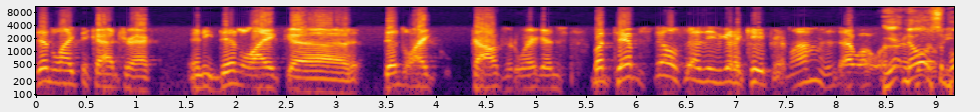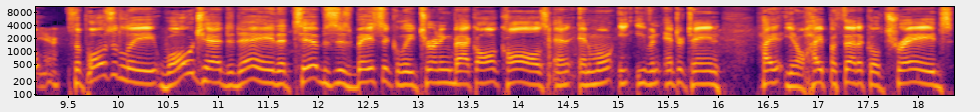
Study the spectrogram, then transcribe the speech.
didn't like the contract, and he didn't like uh, didn't like Towns and Wiggins. But Tim still says he's going to keep him. Well, is that what we're Yeah, no. quoting Suppo- here? supposedly, Woj had today that Thibs is basically turning back all calls and, and won't e- even entertain, hy- you know, hypothetical trades,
